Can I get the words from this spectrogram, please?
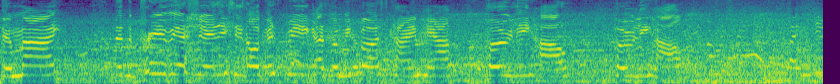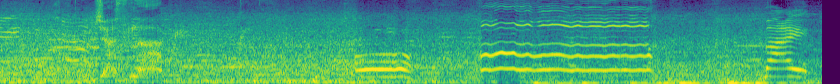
than May, than the previous year. This is like as big as when we first came here. Holy hell. Holy hell. Thank you. Just look. Oh. Oh. Mate.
